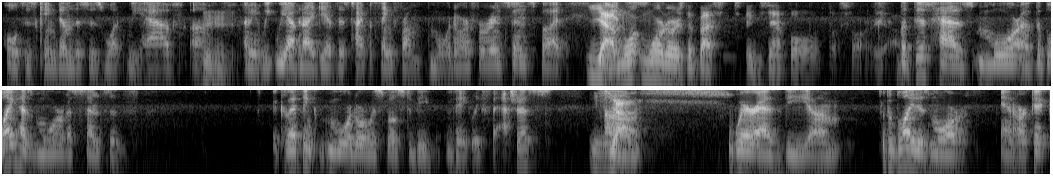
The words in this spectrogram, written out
holds his kingdom. This is what we have. Um, Mhm. I mean, we, we have an idea of this type of thing from Mordor, for instance, but Yeah, Mor- Mordor is the best example thus far. Yeah. but this has more of the blight has more of a sense of because I think Mordor was supposed to be vaguely fascist, yes. whereas the um, the blight is more anarchic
